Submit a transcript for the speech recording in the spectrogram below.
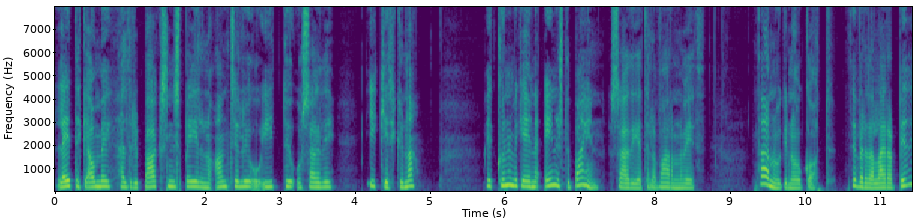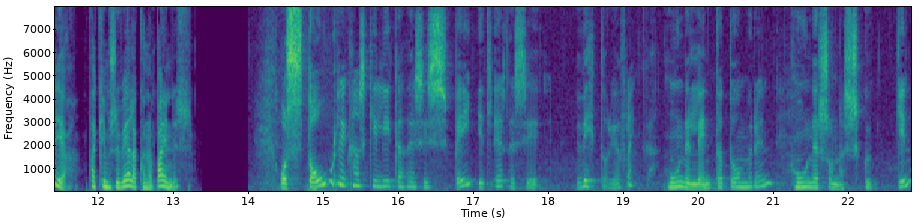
Leit ekki á mig, heldur í baksinni speilin á Angelu og Ítu og sagði, í kirkuna. Við kunnum ekki eina einustu bæinn, sagði ég til að vara hana við. Það er nú ekki nógu gott. Þið verða að læra að byggja, það kemur svo vel að kunna bænir. Og stóri kannski líka þessi speil er þessi Vittoria Frænka. Hún er lendadómurinn, hún er svona skugginn,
